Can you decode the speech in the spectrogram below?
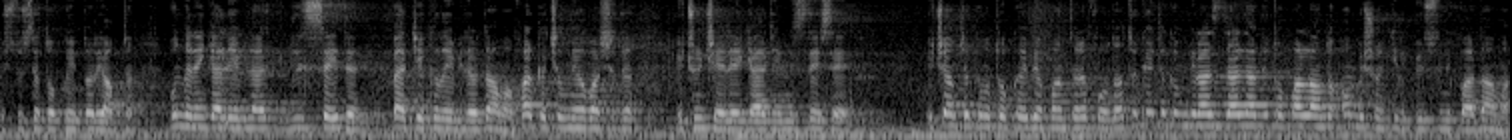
üst üste top kayıpları yaptı. Bunları engelleyebilseydi belki yakalayabilirdi ama fark açılmaya başladı. Üçüncü çeyreğe geldiğimizde ise Üçem takımı top kaybı yapan taraf oldu. Ataköy takımı biraz derlendi, toparlandı. 15-12'lik bir üstünlük vardı ama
